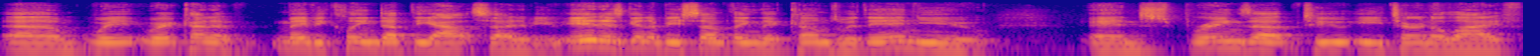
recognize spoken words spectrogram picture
um, where, where it kind of maybe cleaned up the outside of you. It is going to be something that comes within you and springs up to eternal life,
